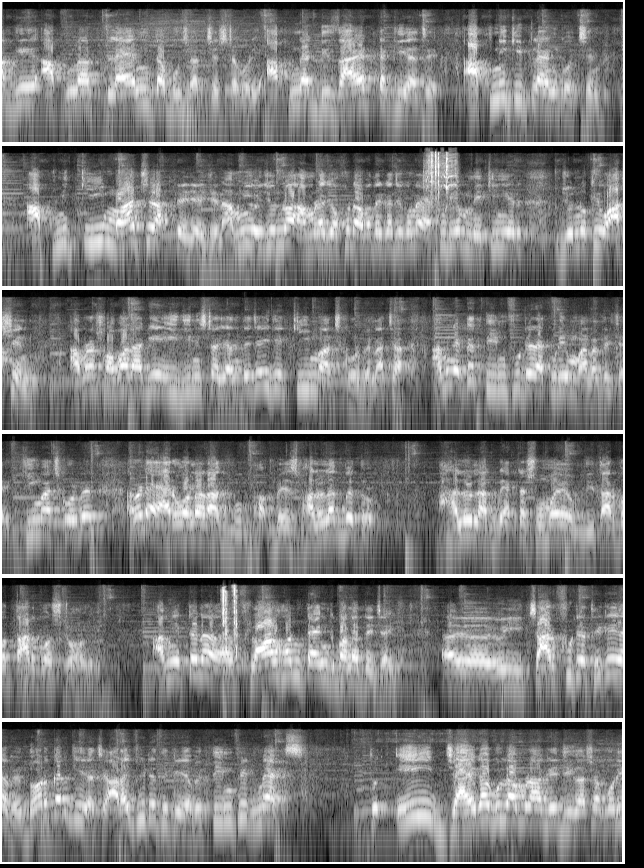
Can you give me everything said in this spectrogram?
আগে আপনার প্ল্যানটা বোঝার চেষ্টা করি। আপনার ডিজায়ারটা কি আছে? আপনি কি প্ল্যান করছেন? আপনি কি মাছ রাখতে চাইছেন? আমি ওই জন্য আমরা যখন আমাদের কাছে কোনো অ্যাকুরিয়াম মেকিং এর জন্য কেউ আসেন, আমরা সবার আগে এই জিনিসটা জানতে চাই যে কি মাছ করবেন। আচ্ছা আমি একটা তিন ফুটের অ্যাকুরিয়াম বানাতে চাই। কি মাছ করবেন? আমি একটা অ্যারোয়ানা রাখব। বেশ, ভালো লাগবে তো? ভালো লাগবে, একটা সময় অবধি, তারপর তার কষ্ট হবে। আমি একটা না ফ্লাওয়ার হর্ন ট্যাঙ্ক বানাতে চাই। ওই চার ফুটে থেকে যাবে। দরকার কি আছে? আড়াই ফিটে থেকে যাবে, তিন ফিট ম্যাক্স তো এই জায়গাগুলো আমরা আগে জিজ্ঞাসা করি,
